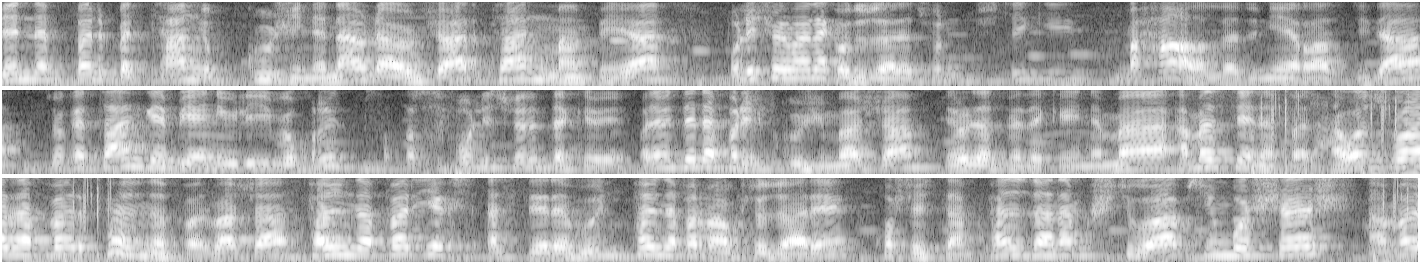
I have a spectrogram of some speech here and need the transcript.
دەنەفەر بە تانگ بکوژین لە ناو ناوژار تانگمان پێەیە پلی شۆمان نەکە دوزارە چون شتێکی مەحاڵ لە دنیای ڕاستیدا تۆکە تانگە بیانیولی بخورێت سفۆلی شوێت دەکەوێت بەڵێ دە نەفرش بکوژین باشە ئێرو دەست پێ دەکەینەما ئەمە سێ نەفەر ئەوە چوار نەفەر پنج نەفەر باشە پنج نەفەر یەکس ئەستێرە بووین پنج نەفەر ما کوشتۆ جارێ خۆشەویستان پنج دانم کشتووە بچین بۆ شش ئەمە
